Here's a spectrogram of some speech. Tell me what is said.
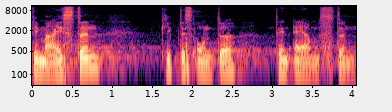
Die meisten gibt es unter den Ärmsten.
